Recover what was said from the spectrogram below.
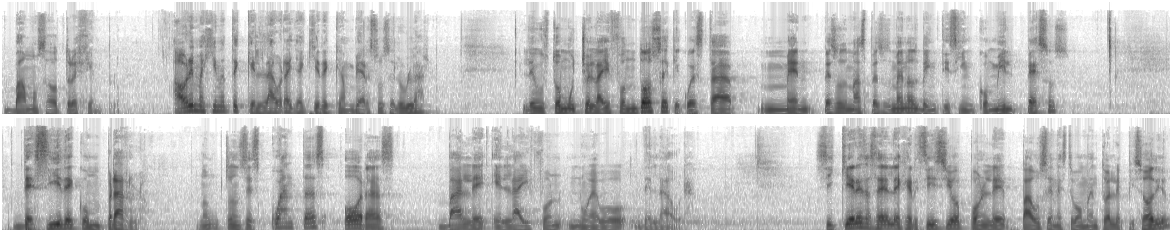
vamos a otro ejemplo. Ahora imagínate que Laura ya quiere cambiar su celular. Le gustó mucho el iPhone 12 que cuesta pesos más, pesos menos, 25 mil pesos. Decide comprarlo. Entonces, ¿cuántas horas vale el iPhone nuevo de Laura? Si quieres hacer el ejercicio, ponle pausa en este momento al episodio.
